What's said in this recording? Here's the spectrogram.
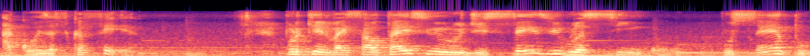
a coisa fica feia. Porque ele vai saltar esse número de 6,5%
